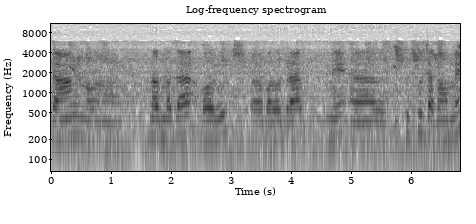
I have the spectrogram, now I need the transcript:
डांग न- नर्मदा भरूच अ, वडोदरा में कुछ कुछ जगहों में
